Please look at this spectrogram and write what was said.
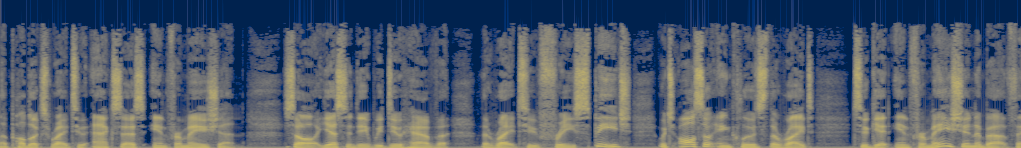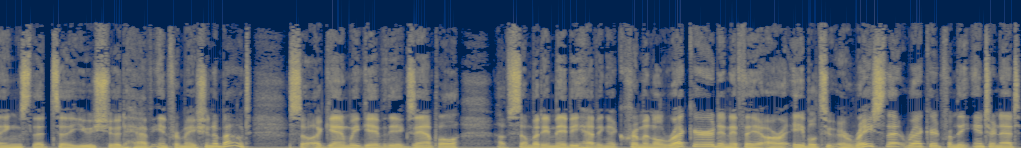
the public's right to access information. So, yes, indeed, we do have the right to free speech, which also includes the right to get information about things that uh, you should have information about. So, again, we gave the example of somebody maybe having a criminal record, and if they are able to erase that record from the internet,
